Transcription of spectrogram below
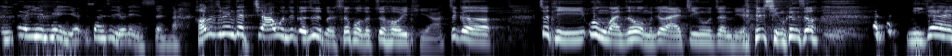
你这个怨念也算是有点深呐、啊。好，在这边再加问这个日本生活的最后一题啊，这个这题问完之后，我们就来进入正题。请问说你在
